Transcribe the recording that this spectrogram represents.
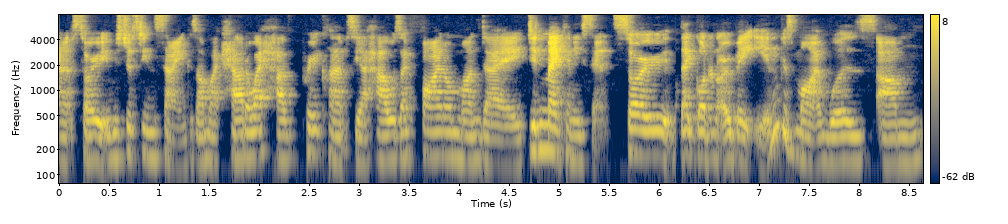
and so it was just insane because I'm like, how do I have preeclampsia? How was I fine on Monday? Didn't make any sense. So they got an OB in because mine was um,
